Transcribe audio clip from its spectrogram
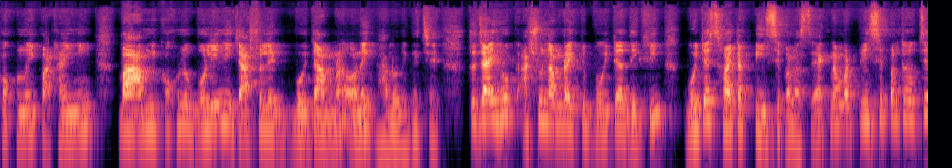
কখনোই পাঠাইনি বা আমি কখনো বলিনি যে আসলে বইটা আমরা অনেক ভালো লেগেছে। তো যাই হোক, আসুন আমরা একটু বইটা দেখি। বইটা ছয়টা প্রিন্সিপাল আছে। এক নম্বর প্রিন্সিপালটা হচ্ছে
